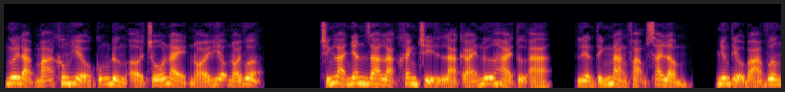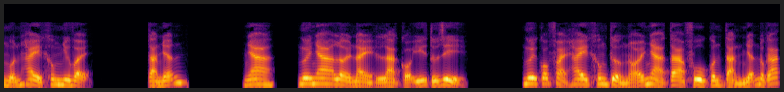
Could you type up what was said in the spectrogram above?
Ngươi đạp mã không hiểu cũng đừng ở chỗ này nói hiệu nói vượng. Chính là nhân gia lạc khanh chỉ là cái nữ hài tử A, liền tính nàng phạm sai lầm, nhưng tiểu bá vương muốn hay không như vậy. Tàn nhẫn. Nha, ngươi nha lời này là có ý tứ gì? Ngươi có phải hay không tưởng nói nhà ta phu quân tàn nhẫn độc ác?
